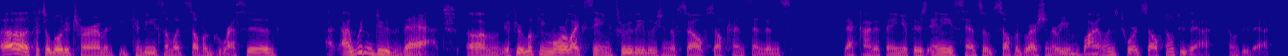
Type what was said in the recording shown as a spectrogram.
oh, such a loaded term. It can be somewhat self-aggressive. I, I wouldn't do that. Um, if you're looking more like seeing through the illusion of self, self-transcendence, that kind of thing, if there's any sense of self-aggression or even violence towards self, don't do that. Don't do that.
